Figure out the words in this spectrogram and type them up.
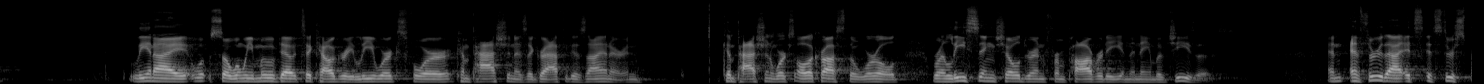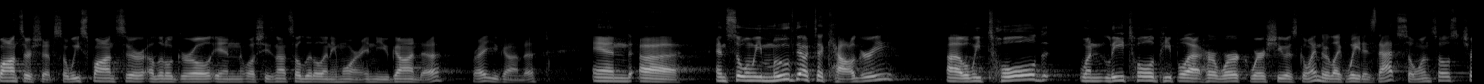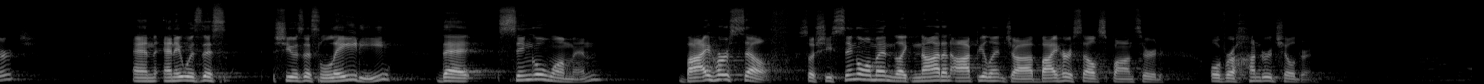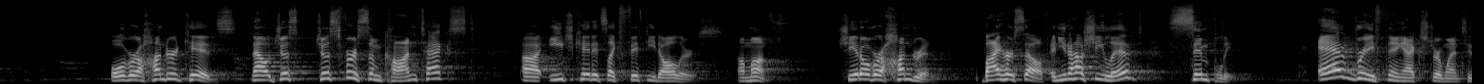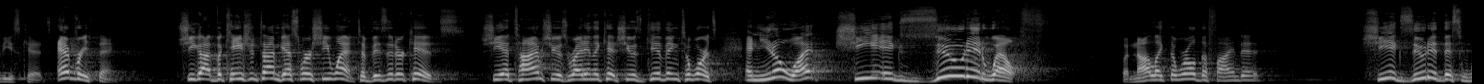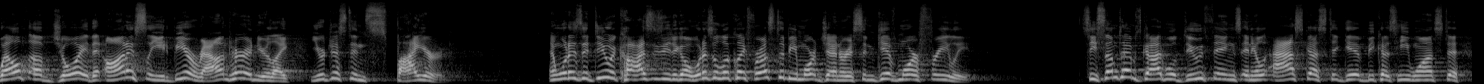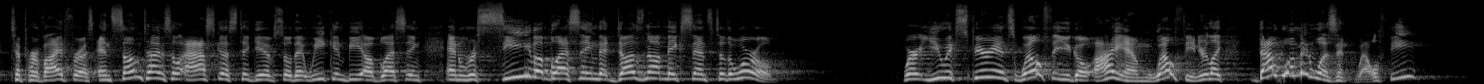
Lee and I, so when we moved out to Calgary, Lee works for Compassion as a graphic designer. And Compassion works all across the world, releasing children from poverty in the name of Jesus. And, and through that, it's, it's through sponsorship. So we sponsor a little girl in, well, she's not so little anymore, in Uganda, right? Uganda. And, uh, and so when we moved out to Calgary, uh, when we told, when Lee told people at her work where she was going, they're like, wait, is that so and so's church? And, and it was this, she was this lady that, single woman, by herself, so she's single woman, like not an opulent job, by herself sponsored over 100 children over 100 kids. Now, just, just for some context, uh, each kid, it's like $50 a month. She had over 100 by herself. And you know how she lived? Simply. Everything extra went to these kids. Everything. She got vacation time. Guess where she went? To visit her kids. She had time. She was writing the kids. She was giving towards. And you know what? She exuded wealth, but not like the world defined it. She exuded this wealth of joy that honestly, you'd be around her and you're like, you're just inspired. And what does it do? It causes you to go, what does it look like for us to be more generous and give more freely? See, sometimes God will do things and He'll ask us to give because He wants to, to provide for us. And sometimes He'll ask us to give so that we can be a blessing and receive a blessing that does not make sense to the world where you experience wealth that you go, I am wealthy. And you're like, that woman wasn't wealthy.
